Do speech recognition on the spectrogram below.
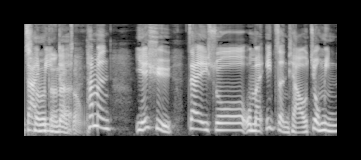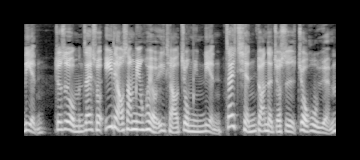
待命的，的他们也许在说，我们一整条救命链，就是我们在说医疗上面会有一条救命链，在前端的就是救护员，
